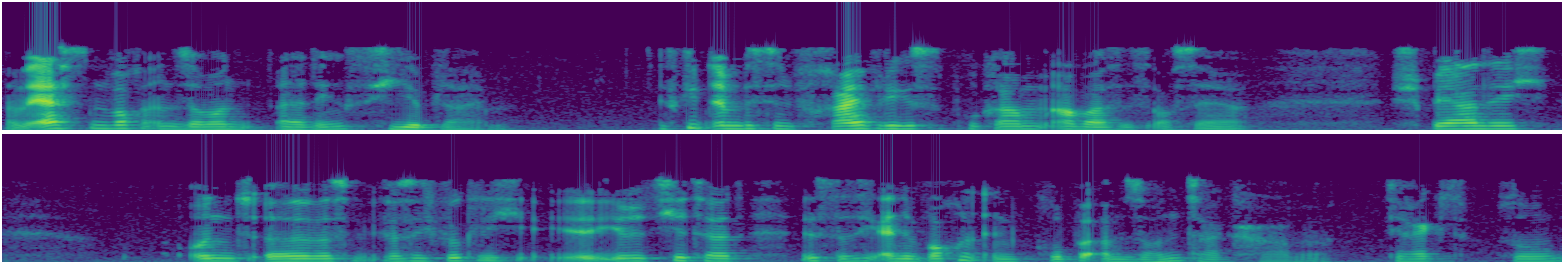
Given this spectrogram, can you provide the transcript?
Am ersten Wochenende soll man allerdings hier bleiben. Es gibt ein bisschen freiwilliges Programm, aber es ist auch sehr spärlich. Und äh, was, was mich wirklich äh, irritiert hat, ist, dass ich eine Wochenendgruppe am Sonntag habe. Direkt so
